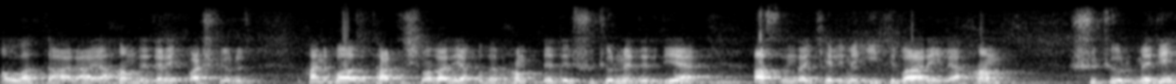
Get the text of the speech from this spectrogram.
Allah Teala'ya hamd ederek başlıyoruz. Hani bazı tartışmalar yapılır, hamd nedir, şükür nedir diye. Aslında kelime itibariyle hamd, şükür, medih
